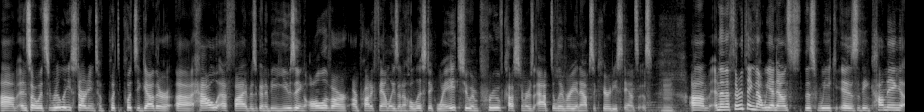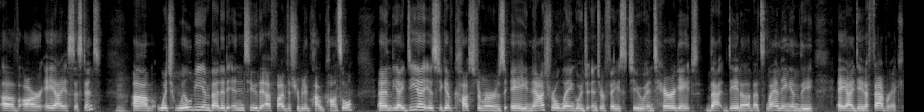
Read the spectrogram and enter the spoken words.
Um, and so it's really starting to put, put together uh, how F5 is going to be using all of our, our product families in a holistic way to improve customers' app delivery and app security stances. Mm. Um, and then the third thing that we announced this week is the coming of our AI assistant, mm. um, which will be embedded into the F5 distributed cloud console. And the idea is to give customers a natural language interface to interrogate that data that's landing in the AI data fabric,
